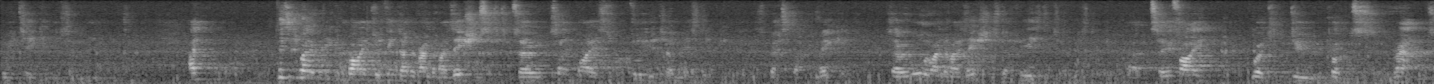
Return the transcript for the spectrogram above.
when you take into something. And this is where it really combines with things like the randomization system. So something why it's fully deterministic is best I can make it. So all the randomization stuff is deterministic. Uh, so if I were to do cuts rounds,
